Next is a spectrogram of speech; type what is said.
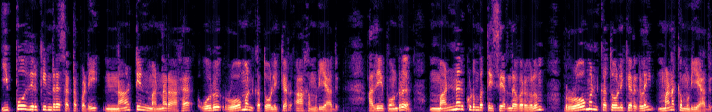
இப்போது இருக்கின்ற சட்டப்படி நாட்டின் மன்னராக ஒரு ரோமன் கத்தோலிக்கர் ஆக முடியாது. அதேபோன்று மன்னர் குடும்பத்தை சேர்ந்தவர்களும் ரோமன் கத்தோலிக்கர்களை மணக்க முடியாது.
